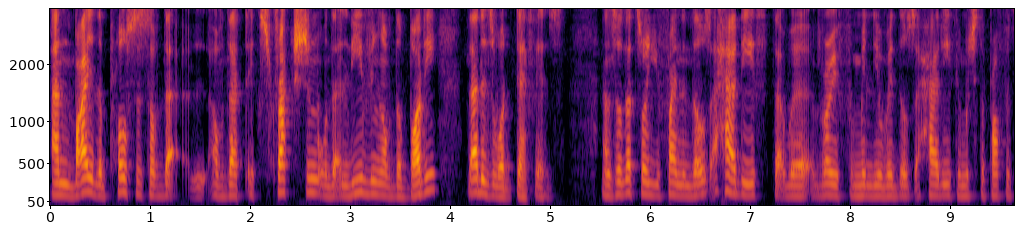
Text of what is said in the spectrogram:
and by the process of that of that extraction or the leaving of the body, that is what death is. And so that's what you find in those hadith that we're very familiar with, those hadith in which the Prophet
